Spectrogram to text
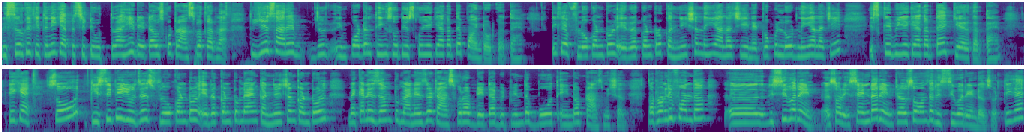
रिसीवर की कितनी कैपेसिटी उतना ही डेटा उसको ट्रांसफ़र करना है। तो ये सारे जो इंपॉर्टेंट थिंग्स होती है, उसको ये क्या करते हैं पॉइंट आउट करता है। ठीक है flow control error control congestion नहीं आना चाहिए नेटवर्क पर लोड नहीं आना चाहिए। इसके भी ये क्या करता है केयर करता है। ठीक है? So TCP uses flow control error control and congestion control mechanism to manage the transfer of data between the both end of transmission not only for the receiver end sorry sender end also on the receiver end also ठीक है?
